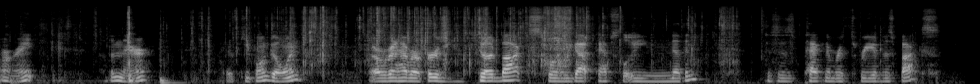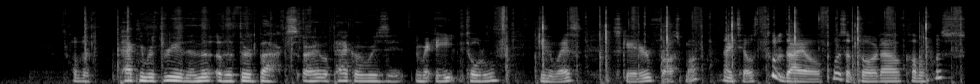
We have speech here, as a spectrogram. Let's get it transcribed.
Alright, nothing there. Let's keep on going. Uh, we're going to have our first dud box where we got absolutely nothing. This is pack number three of this box. Of the pack number three of the, of the third box. All right, what pack is it? Number eight total. Anyways, Skater, Frosmoth, Ninetales, Totodile. What's up, Totodile? Clobbopus,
